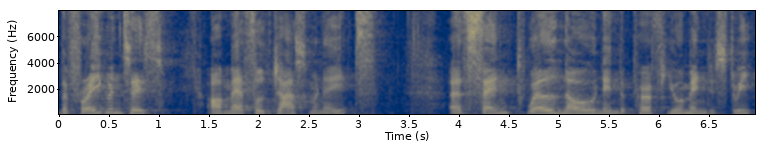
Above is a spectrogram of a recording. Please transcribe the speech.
The fragrances are methyl jasmonates, a scent well known in the perfume industry.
